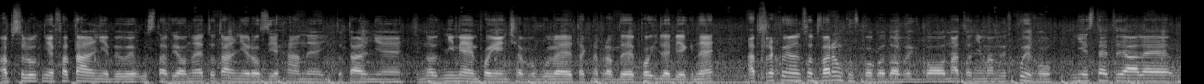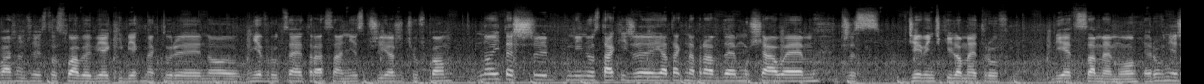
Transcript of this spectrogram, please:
absolutnie fatalnie były ustawione, totalnie rozjechane i totalnie, no nie miałem pojęcia w ogóle tak naprawdę po ile biegnę. Abstrahując od warunków pogodowych, bo na to nie mamy wpływu. Niestety, ale uważam, że jest to słaby bieg i bieg, na który no, nie wrócę, trasa nie sprzyja życiówkom. No i też y, minus taki, że ja tak naprawdę musiałem przez 9 kilometrów biec samemu. Również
